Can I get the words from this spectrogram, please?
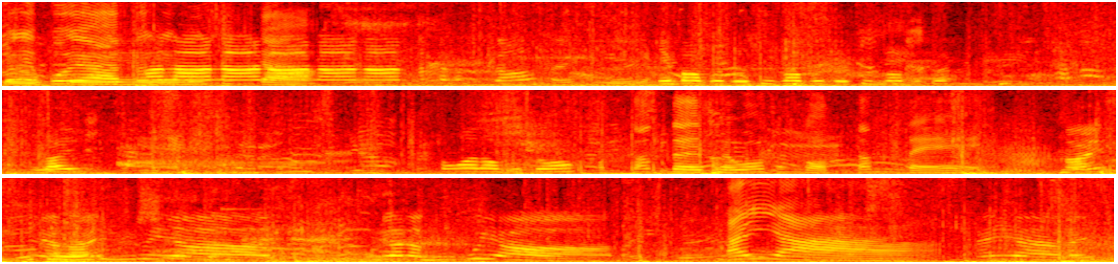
저기 뭐야, 저기 하나 하나 하나. 하나 하나 하나 나이스. 디바 부좋 디바 부좋 디바 부좋 라인. 송하나 부좋아 없던데, 재워준 거 없던데. 나이스야 나이스야. 우리 하나 누구야? 나이스. 아이야. 아이야 나이스.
